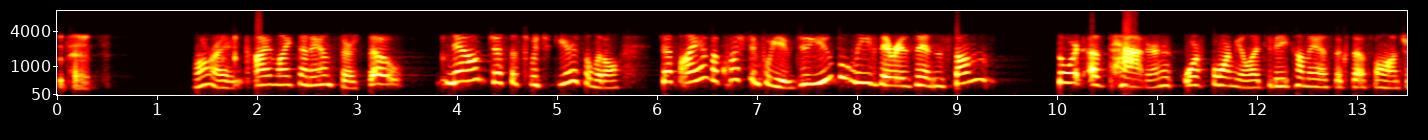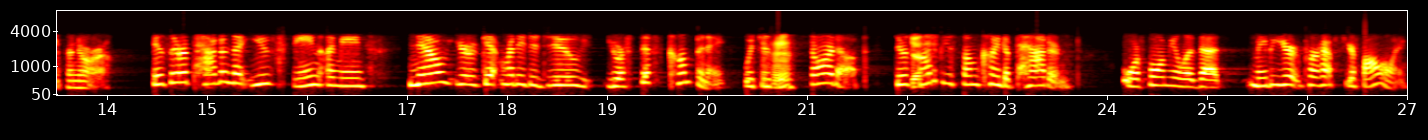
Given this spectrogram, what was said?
depends. All right. I like that answer. So now, just to switch gears a little, Jeff, I have a question for you. Do you believe there is in some sort of pattern or formula to becoming a successful entrepreneur? Is there a pattern that you've seen? I mean, now you're getting ready to do your fifth company, which is a Mhm. startup. There's Yes. got to be some kind of pattern or formula that maybe you're perhaps you're following?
